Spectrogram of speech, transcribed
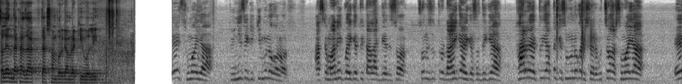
চলেন দেখা যাক তার সম্পর্কে আমরা কি বলি। এই সুমাইয়া তুই নিজে কি কি মনে করস? আজকে মানিক ভাইকে তুই তালাক দিয়ে দিস চলচ্চিত্র নায়িকা হয়ে গেছে দেখিয়া। হারে, তুই এত কিছু মনে করিস না রে, বুঝছ? সুমাইয়া এই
